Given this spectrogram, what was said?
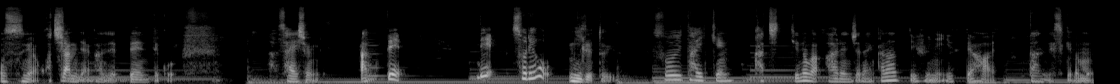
おすすめはこちらみたいな感じで、ベンってこう、最初にあって、で、それを見るという、そういう体験価値っていうのがあるんじゃないかなっていうふうに言ってはったんですけども。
